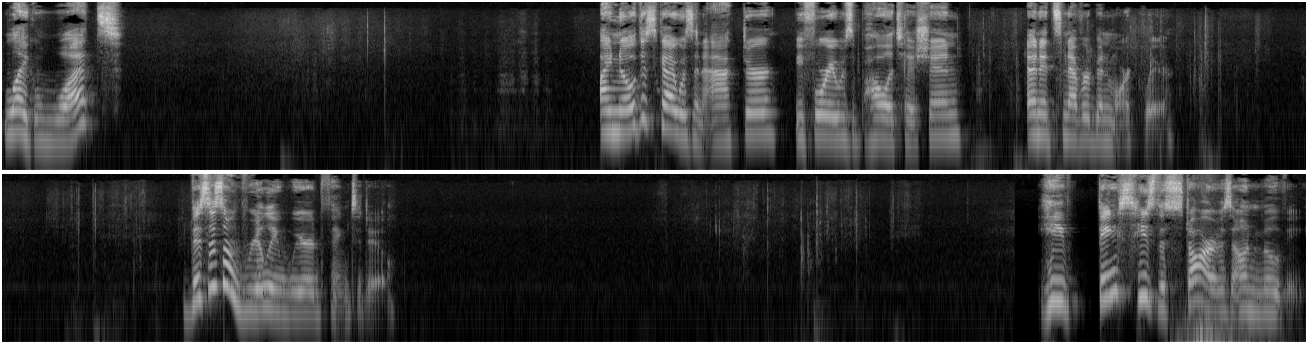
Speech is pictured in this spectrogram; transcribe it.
Like, what? I know this guy was an actor before he was a politician, and it's never been more clear. This is a really weird thing to do. He thinks he's the star of his own movie.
